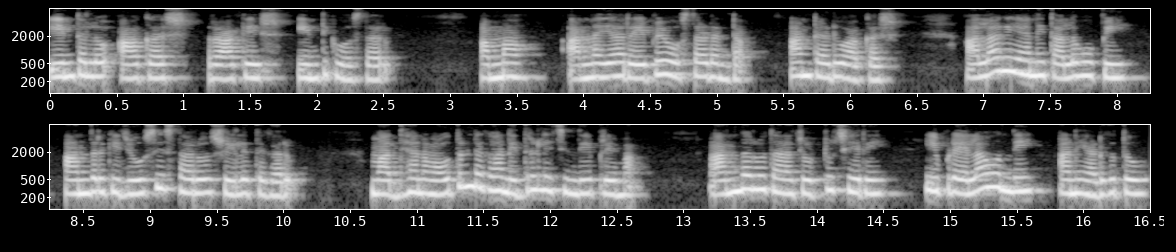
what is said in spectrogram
ఇంతలో ఆకాష్ రాకేష్ ఇంటికి వస్తారు. అమ్మా అన్నయ్య రేపే వస్తాడంట అంటాడు ఆకాష్. అలాగే అని తల ఊపి అందరికీ జ్యూస్ ఇస్తారు శ్రీలత గారు. మధ్యాహ్నం అవుతుండగా నిద్రలేచింది ప్రేమ. అందరూ తన చుట్టూ చేరి ఇప్పుడు ఎలా ఉంది? అని అడుగుతూ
